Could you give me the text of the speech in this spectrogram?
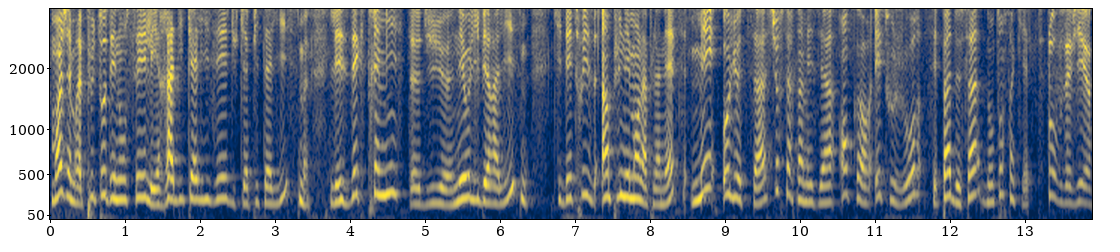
Moi, j'aimerais plutôt dénoncer les radicalisés du capitalisme, les extrémistes du euh, néolibéralisme qui détruisent impunément la planète. Mais au lieu de ça, sur certains médias, encore et toujours, c'est pas de ça dont on s'inquiète. Vous aviez euh,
